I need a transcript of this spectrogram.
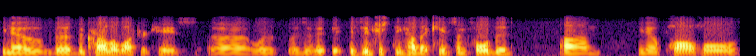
you know, the the Carla Walker case uh, was was it, it's interesting how that case unfolded. Um, you know, Paul Holes,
